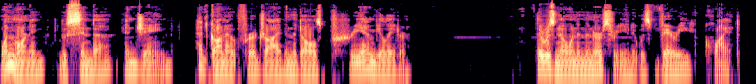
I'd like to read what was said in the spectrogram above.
One morning Lucinda and Jane had gone out for a drive in the doll's perambulator. There was no one in the nursery, and it was very quiet.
